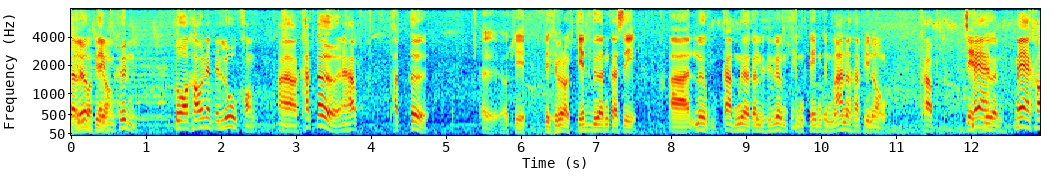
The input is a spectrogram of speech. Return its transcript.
จะเห็นเริ่มว่าพี่เต็มน้องขึ้น ตัวเขาเนี่ยเป็นลูกของอ่า คัตเตอร์นะครับพัตเตอร์เออโอเคนี่พี่น้องเจ็ดเดือนก็สิอ่าเริ่มกล้ามเนื้อกันที่เริ่มเต็มเต็มขึ้นมานะครับพี่น้องครับเจ็ดแม่เดือนแม่เขา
